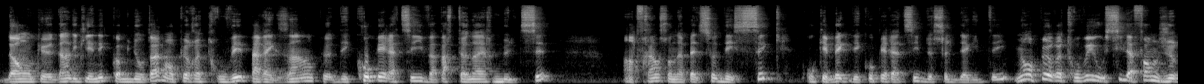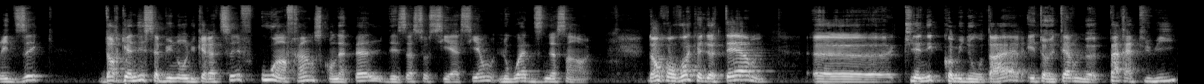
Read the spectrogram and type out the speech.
Donc, euh, dans les cliniques communautaires, on peut retrouver, par exemple, des coopératives à partenaires multiples. En France, on appelle ça des SIC, au Québec, des coopératives de solidarité. Mais on peut retrouver aussi la forme juridique d'organismes à but non lucratif ou en France, qu'on appelle des associations, loi 1901. Donc, on voit que le terme euh, clinique communautaire est un terme parapluie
